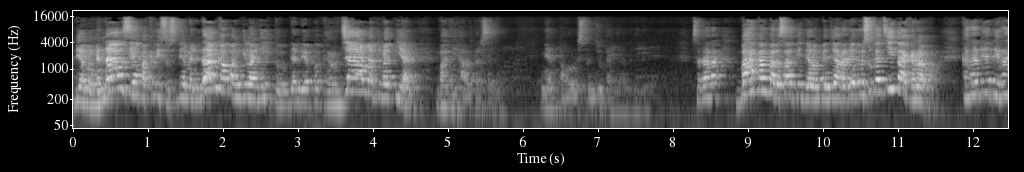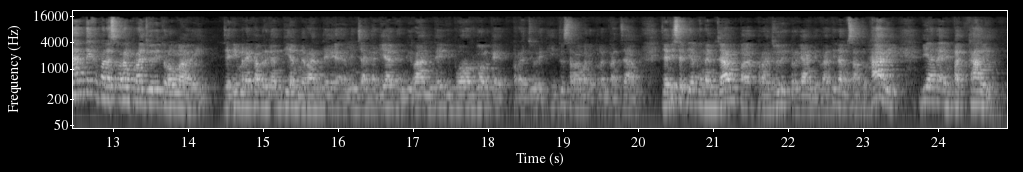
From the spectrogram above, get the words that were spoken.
dia mengenal siapa Kristus, dia menangkap panggilan itu, dan dia bekerja mati-matian bagi hal tersebut. Ini yang Paulus tunjukkan dalam hidup. Saudara, bahkan pada saat di dalam penjara dia bersuka cita. Kenapa? Karena dia dirantai kepada seorang prajurit Romawi. Jadi mereka bergantian merantai, eh, menjaga dia dan dirantai, diborgol kayak prajurit itu selama 24 jam. Jadi setiap 6 jam prajurit berganti. Berarti dalam satu hari dia ada empat kali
